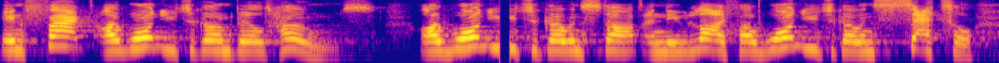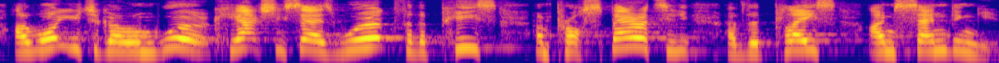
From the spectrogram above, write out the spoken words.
In fact, I want you to go and build homes. I want you to go and start a new life. I want you to go and settle. I want you to go and work. He actually says, Work for the peace and prosperity of the place I'm sending you.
